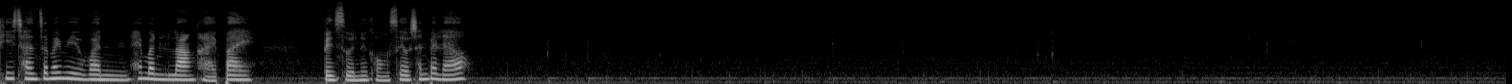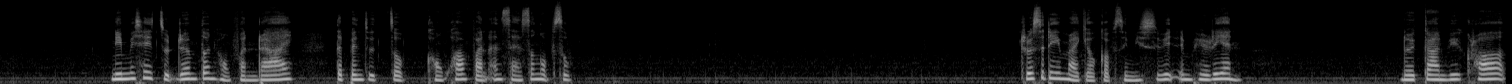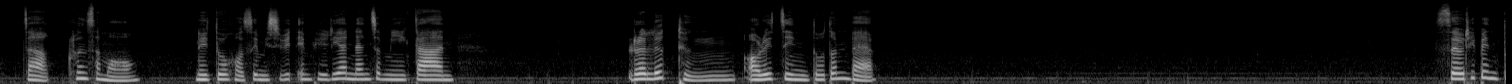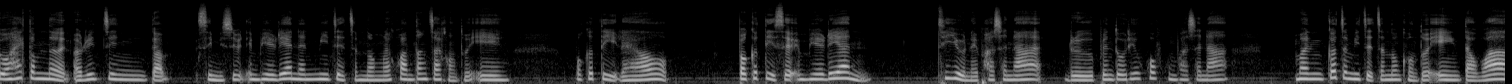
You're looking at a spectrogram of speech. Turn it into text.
ที่ฉันจะไม่มีวันให้มันลางหายไป เป็นส่วนหนึ่งของเซลล์ฉันไปแล้ว นี่ไม่ใช่จุดเริ่มต้นของฝันร้าย แต่เป็นจุดจบของความฝันอันแสนสงบสุข ทฤษฎีใหม่เกี่ยวกับสิ่งมีชีวิต Empyrean โดยการวิเคราะห์จากคลื่นสมอง ในตัวของสิ่งมีชีวิต Empyrean นั้นจะมีการระลึกถึงออริจินตัวต้นแบบ เซลล์ที่เป็นตัวให้กำเนิดออริจินกับสิ่งมีชีวิต Empyrean นั้นมีเจตจำนงและความตั้งใจของตัวเอง ปกติแล้ว ปกติเซลล์ Empyrean ที่อยู่ในภาชนะ หรือเป็นตัวที่ควบคุมภาชนะ มันก็จะมีเจตจำนงของตัวเอง แต่ว่า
